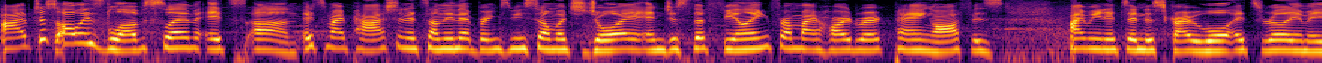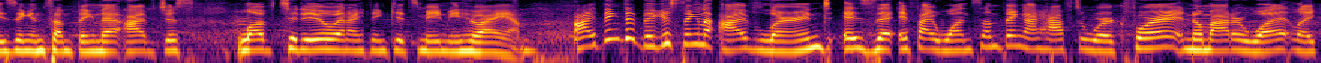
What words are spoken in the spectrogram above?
I've just always loved swim. It's um, it's my passion. It's something that brings me so much joy, and just the feeling from my hard work paying off is, I mean, it's indescribable. It's really amazing and something that I've just loved to do, and I think it's made me who I am. I think the biggest thing that I've learned is that if I want something, I have to work for it, no matter what. Like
